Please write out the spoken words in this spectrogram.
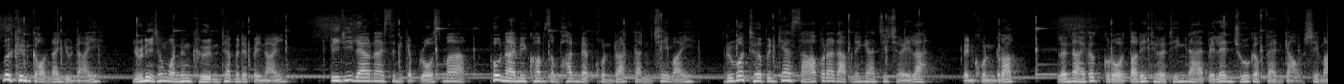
เมื่อคืนก่อนนายอยู่ไหน อยู่นี่ทั้งวันทั้งคืนแทบไม่ได้ไปไหน ปีที่แล้วนายสนิทกับโรสมาก พวกนายมีความสัมพันธ์แบบคนรักกันใช่ไหม หรือว่าเธอเป็นแค่สาวประดับในงานเฉยๆล่ะ เป็นคนรัก และนายก็โกรธตอนที่เธอทิ้งนายไปเล่นชู้กับแฟนเก่าใช่ไหม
